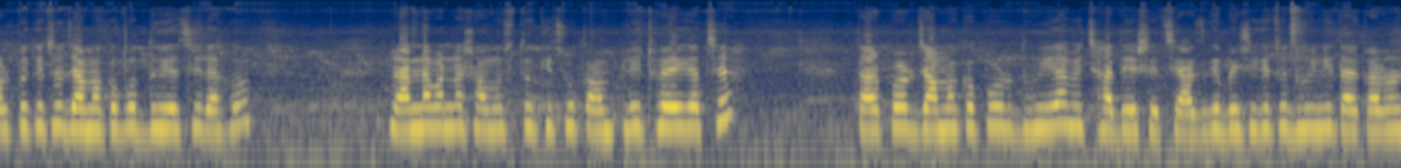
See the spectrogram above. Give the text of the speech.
অল্প কিছু জামা কাপড় ধুয়েছি দেখো। রান্না বান্না সমস্ত কিছু কমপ্লিট হয়ে গেছে। তারপর জামা কাপড় ধুয়ে আমি ছাদে এসেছি। আজকে বেশি কিছু ধুইনি, তার কারণ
